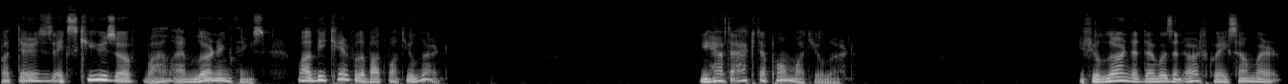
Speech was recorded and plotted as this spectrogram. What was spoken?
But there is excuse of, well, I'm learning things. Well, be careful about what you learn. You have to act upon what you learn. If you learn that there was an earthquake somewhere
